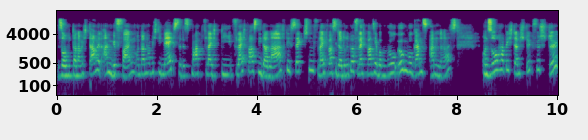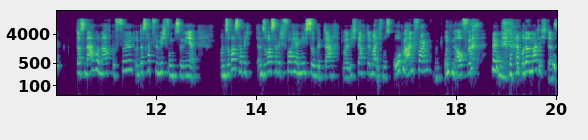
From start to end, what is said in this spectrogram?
So, dann habe ich damit angefangen und dann habe ich die nächste. Das mag vielleicht die, vielleicht war es die danach, die Section, vielleicht war sie da drüber, vielleicht war sie aber irgendwo ganz anders. Und so habe ich dann Stück für Stück das nach und nach gefüllt und das hat für mich funktioniert. Und sowas habe ich, an sowas habe ich vorher nicht so gedacht, weil ich dachte immer, ich muss oben anfangen und unten aufhören und dann mache ich das.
